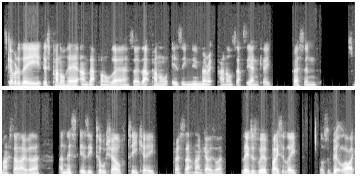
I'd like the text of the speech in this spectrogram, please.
Let's get rid of the this panel here and that panel there. So that panel is the numeric panel, so that's the N key. Press and smash that over there. And this is the tool shelf T key. Press that and that goes away. Leaves us with basically looks a bit like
